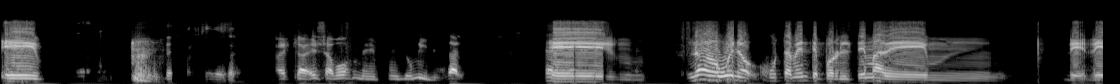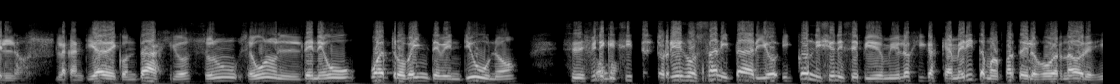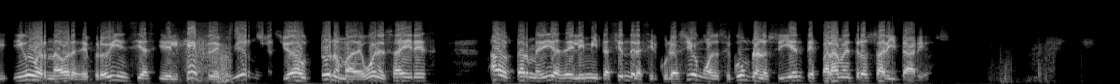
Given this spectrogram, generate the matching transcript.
Eh, Ahí está, esa voz me, me ilumina, dale. Eh, no, bueno, justamente por el tema de, mm, de, de los, la cantidad de contagios, según, según el DNU 42021, se define que existe alto riesgo sanitario y condiciones epidemiológicas que ameritan por parte de los gobernadores y, y gobernadores de provincias y del jefe de gobierno de la ciudad autónoma de Buenos Aires adoptar medidas de limitación de la circulación cuando se cumplan los siguientes parámetros sanitarios.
